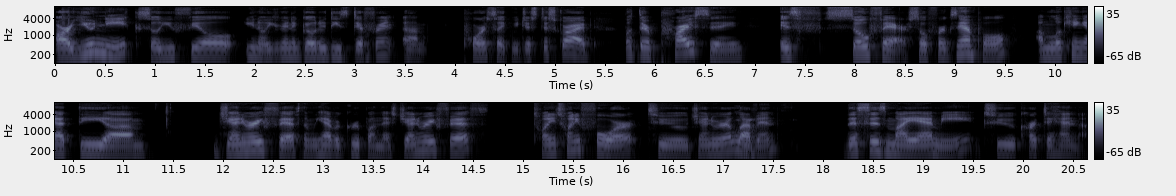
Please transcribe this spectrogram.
are unique. So you feel, you know, you're going to go to these different um, ports like we just described, but their pricing is f- so fair. So, for example, I'm looking at the um, January 5th, and we have a group on this January 5th, 2024 to January hmm 11th. This is Miami to Cartagena.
